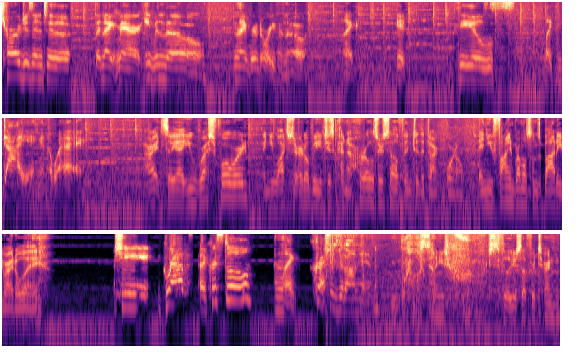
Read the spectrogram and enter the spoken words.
charges into the nightmare, even though the nightmare door, even though like it feels like dying in a way. All right, so yeah, you rush forward and you watch as Ertleby just kind of hurls herself into the dark portal, and you find Brummelstone's body right away. She grabs a crystal and like crushes it on him. Brummelstone, you just feel yourself return.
